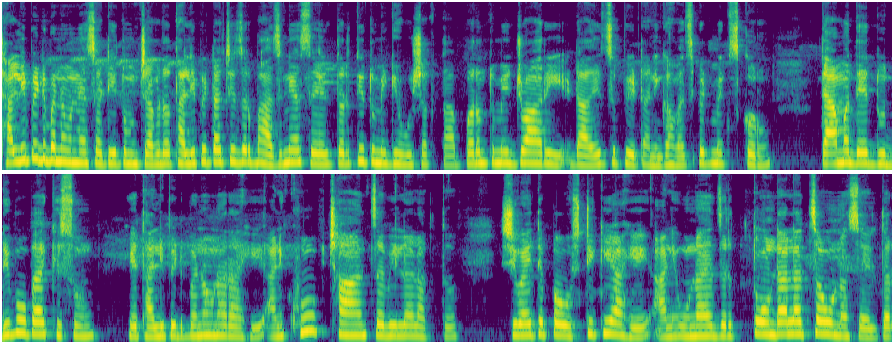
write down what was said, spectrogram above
थालीपीठ बनवण्यासाठी तुमच्याकडं थालीपीठाची जर भाजणी असेल तर ती तुम्ही घेऊ शकता परंतु मी ज्वारी डाळीचं पीठ आणि गव्हाचं पीठ मिक्स करून त्यामध्ये दुधी भोपळा खिसून हे थालीपीठ बनवणार आहे आणि खूप छान चवीला लागतं. शिवाय ते पौष्टिकही आहे आणि उन्हाळ्यात जर तोंडाला चव नसेल तर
